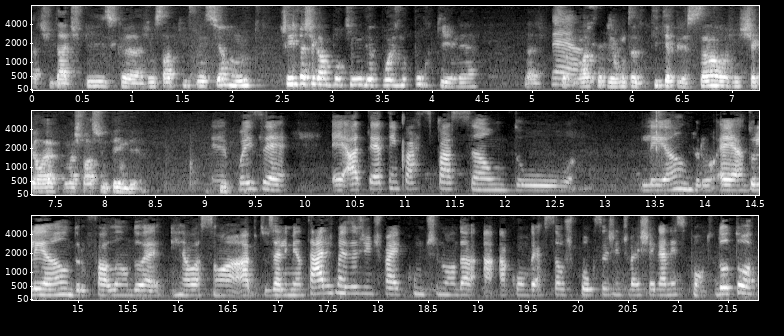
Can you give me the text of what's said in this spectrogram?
atividade física, a gente sabe que influencia muito. Acho que a gente vai chegar um pouquinho depois no porquê, né? É. Agora você pergunta o que é pressão, a gente chega lá é mais fácil de entender. É, pois é. é. Até tem participação do Leandro, é, do Leandro falando é, em relação a hábitos alimentares, mas a gente vai continuando a, a conversa aos poucos, a gente vai chegar nesse ponto. Doutor,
